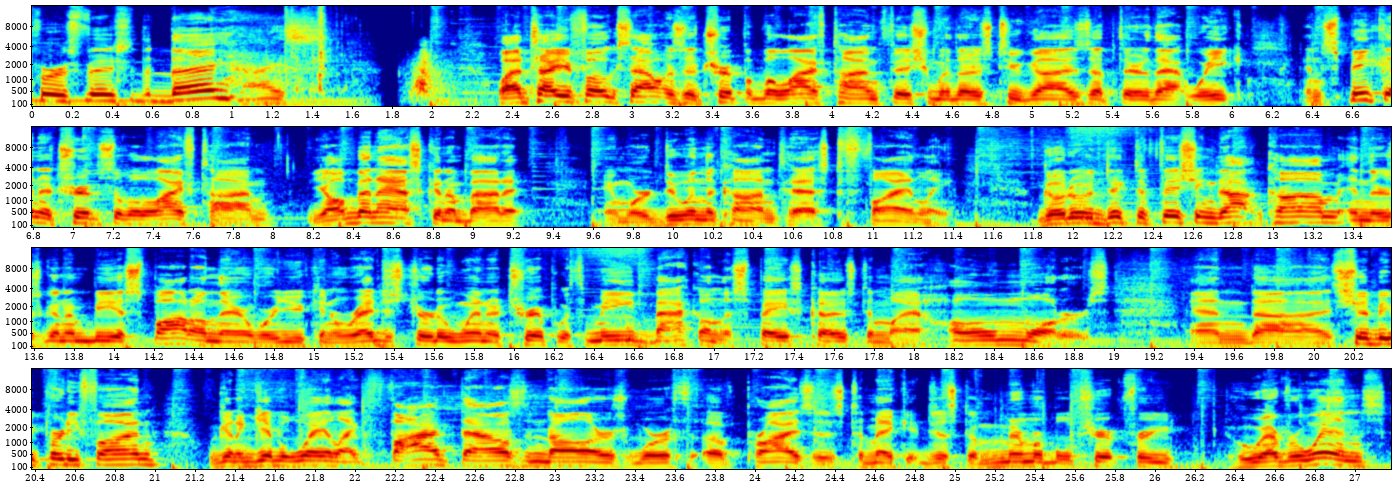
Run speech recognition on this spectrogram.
First fish of the day. Nice. Well, I tell you folks, that was a trip of a lifetime fishing with those two guys up there that week. And speaking of trips of a lifetime, y'all been asking about it, and we're doing the contest finally. Go to addictivefishing.com and there's gonna be a spot on there where you can register to win a trip with me back on the Space Coast in my home waters. And uh, it should be pretty fun. We're gonna give away like $5,000 worth of prizes to make it just a memorable trip for whoever wins.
